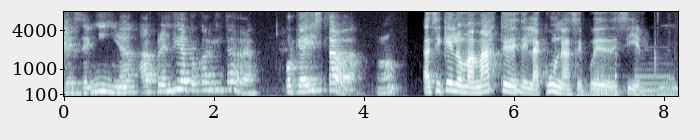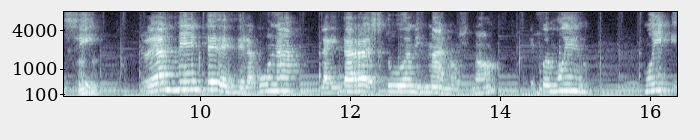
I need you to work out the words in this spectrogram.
Desde niña aprendí a tocar guitarra, porque ahí estaba, ¿no? Así que lo mamaste desde la cuna, se puede decir. Sí, realmente desde la cuna la guitarra estuvo en mis manos, ¿no? Y fue muy, muy,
